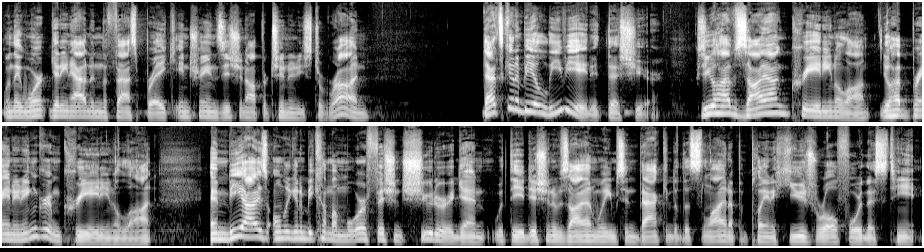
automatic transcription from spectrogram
when they weren't getting out in the fast break, in transition opportunities to run, that's going to be alleviated this year. Because you'll have Zion creating a lot, you'll have Brandon Ingram creating a lot, and BI is only going to become a more efficient shooter again with the addition of Zion Williamson back into this lineup and playing a huge role for this team.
